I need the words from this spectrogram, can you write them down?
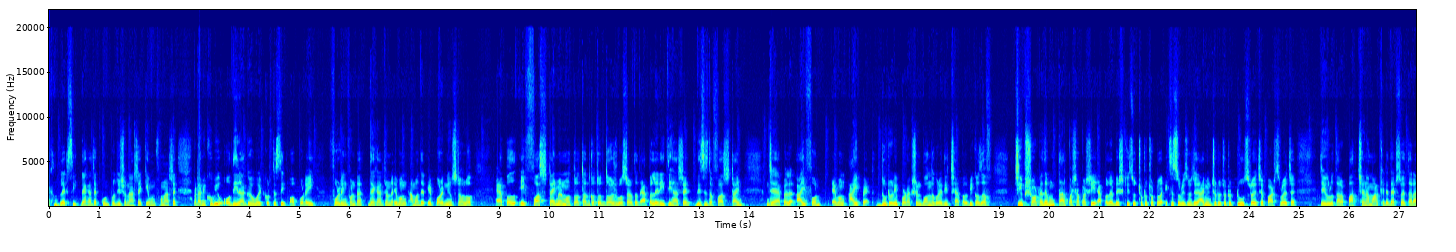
এখন লেটস সি দেখা যাক কোন পজিশনে আসে, কেমন ফোন আসে। বাট আমি খুবই অধীর আগ্রহ ওয়েট করতেছি অপ্পোর এই ফোল্ডিং ফোনটা দেখার জন্য। এবং আমাদের এরপরের নিউজটা হলো অ্যাপল এই ফার্স্ট টাইমের মতো, অর্থাৎ গত দশ বছর, অর্থাৎ অ্যাপেলের ইতিহাসে this is the first time যে অ্যাপেলের আইফোন এবং আইপ্যাড দুটোরই প্রোডাকশন বন্ধ করে দিচ্ছে Apple because of chip shortage এবং তার পাশাপাশি অ্যাপলের বেশ কিছু ছোট ছোট অ্যাক্সেসরিজ রয়েছে আই মিন ছোট ছোট টুলস রয়েছে পার্টস রয়েছে, যেগুলো তারা পাচ্ছে না মার্কেটে দ্যাটস ওয়াই তারা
